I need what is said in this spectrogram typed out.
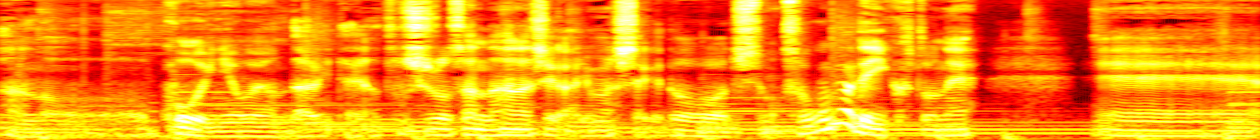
ああの行為に及んだみたいな敏郎さんの話がありましたけどちょっとそこまで行くとねえ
